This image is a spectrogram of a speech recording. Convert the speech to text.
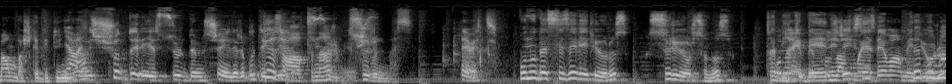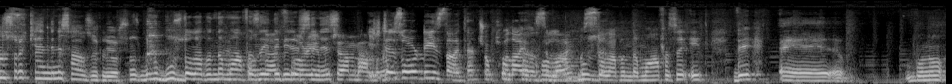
bambaşka bir dünya. Yani şu deriye sürdüğümüz şeyleri bu deriye göz altına sürmüyoruz. sürülmez. Evet. Bunu da size veriyoruz, sürüyorsunuz. Tabii Bunu ki evde beğeneceksiniz. kullanmaya devam Ve bundan ediyoruz. sonra kendiniz hazırlıyorsunuz. Bunu buzdolabında muhafaza Ondan sonra edebilirsiniz. yapacağım ben bunu. İşte zor değil zaten. Çok kolay da kolay. hazırlanması. Buzdolabında muhafaza et ve e, bunu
